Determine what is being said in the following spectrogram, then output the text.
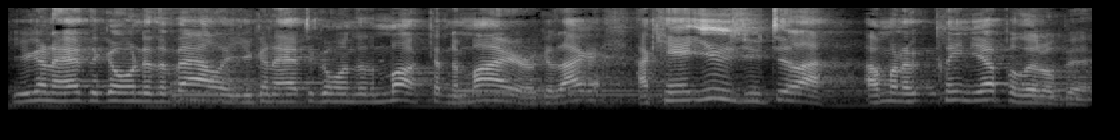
You're going to have to go into the valley. You're going to have to go into the muck and the mire because I, I can't use you till I, I'm going to clean you up a little bit.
